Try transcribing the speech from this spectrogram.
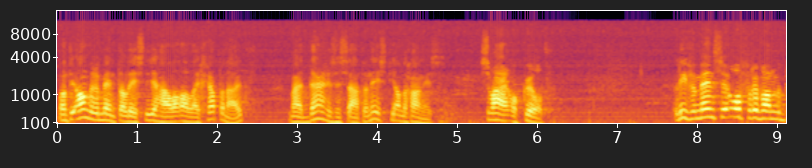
Want die andere mentalisten die halen allerlei grappen uit. Maar daar is een satanist die aan de gang is. Zwaar occult. Lieve mensen, offeren van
